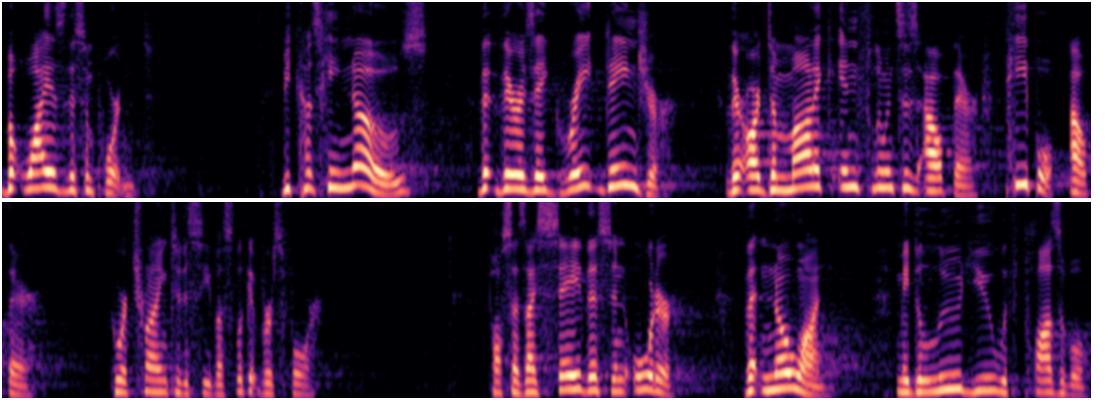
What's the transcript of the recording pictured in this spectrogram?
But why is this important? because he knows that there is a great danger. There are demonic influences out there, people out there who are trying to deceive us. Look at verse 4. Paul says, I say this in order that no one may delude you with plausible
